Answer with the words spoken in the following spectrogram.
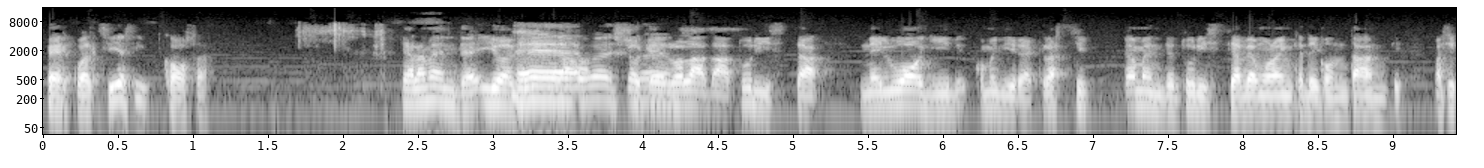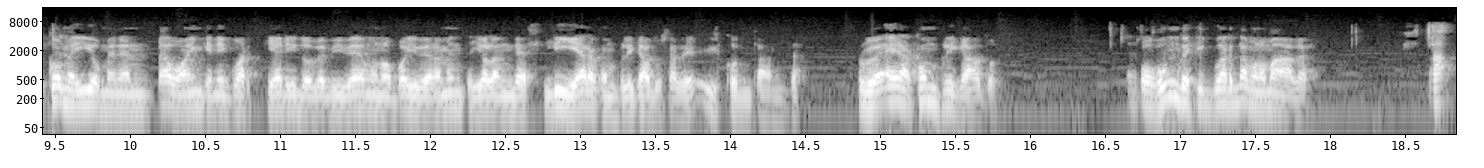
per qualsiasi cosa. Chiaramente io, Eh, che è- ero là da turista, nei luoghi, come dire, classicamente turisti avevano anche dei contanti, ma siccome io me ne andavo anche nei quartieri dove vivevano poi veramente gli olandesi, lì era complicato usare il contante. Era complicato. O comunque ti guardavano male. Ma,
